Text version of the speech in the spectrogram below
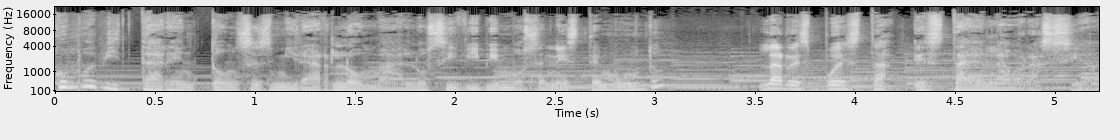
¿Cómo evitar entonces mirar lo malo si vivimos en este mundo? La respuesta está en la oración.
